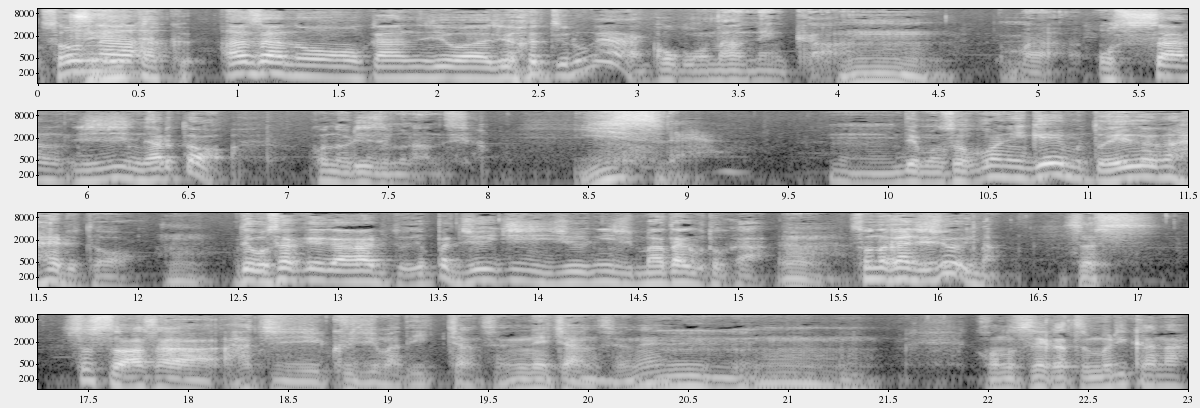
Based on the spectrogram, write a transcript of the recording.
そそんな朝の感じを味わうっていうのがここ何年か、うん。まあおっさんじじいになるとこのリズムなんですよ、いいっすね。うん、でもそこにゲームと映画が入ると、でお酒が入るとやっぱり11時12時またぐとか、うん。そんな感じでしょ今？そうっすそうすると朝8時9時まで行っちゃうんですよね。寝ちゃうんですよね、うん。この生活無理かな。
